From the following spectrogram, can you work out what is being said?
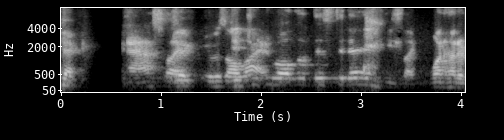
all, Like, asked like, like, it was all did live. you do all of this today? He's like, 100%.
